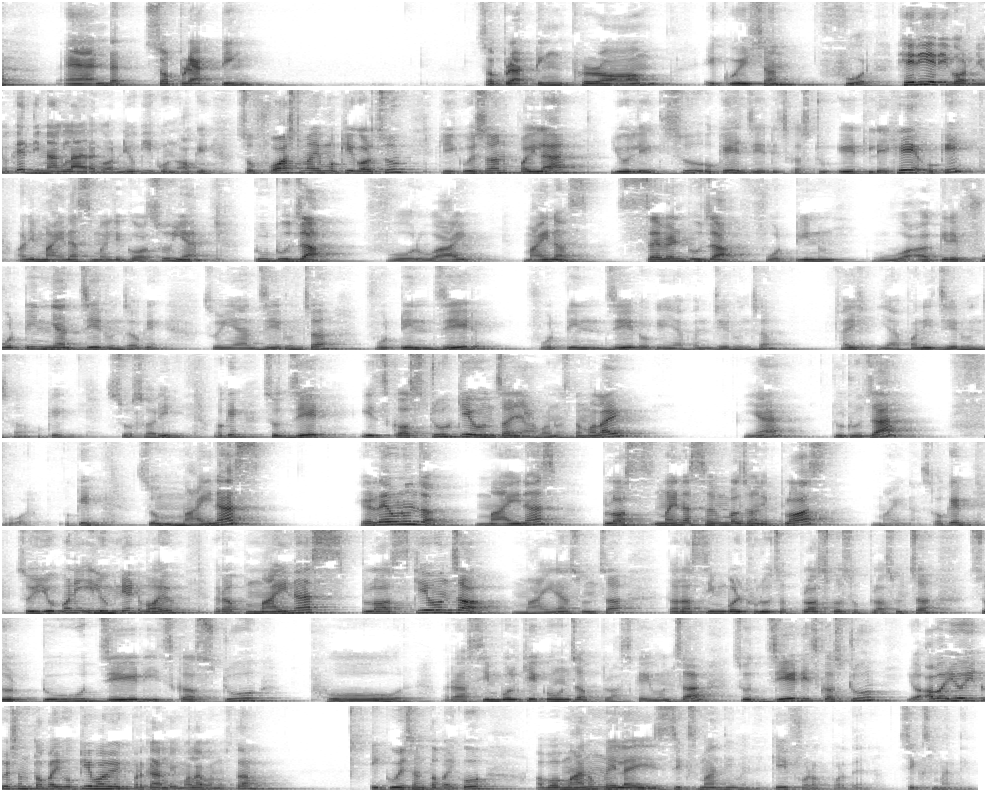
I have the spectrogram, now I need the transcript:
and subtracting subtracting from equation four हेरी हेरी गर्ने हो क्या? दिमाग लाएर गर्ने हो कि कुन? ओके सो फर्स्टमा म के गर्छु? कि इक्वेसन पहिला यो लेख्छु ओके जेड इजकस टु एट लेखेँ ओके अनि माइनस मैले गर्छु यहाँ टु टु जा four y minus seven two जा फोर्टिन के अरे फोर्टिन यहाँ जेड हुन्छ ओके सो यहाँ जेड हुन्छ fourteen z fourteen z okay यहाँ पनि जेड हुन्छ है? यहाँ पनि जेड हुन्छ okay so sorry okay so z is कस टु के हुन्छ यहाँ भन्नुहोस् त मलाई। यहाँ टु टु जा फोर ओके सो माइनस हेर्दै हुनुहुन्छ? माइनस प्लस माइनस सिम्बल छ भने प्लस माइनस ओके? सो यो पनि इल्युमिनेट भयो र माइनस प्लस के हुन्छ? माइनस हुन्छ तर सिम्बल ठुलो छ प्लसको सो प्लस हुन्छ। सो टु जेड इजकस टु फोर र सिम्बल के को हुन्छ? प्लसकै हुन्छ। सो जेड इजकस टु अब यो इक्वेसन तपाईँको के भयो एक प्रकारले? मलाई भन्नुहोस् त। इक्वेसन तपाईँको अब मानौँ न यसलाई सिक्स मान्थ्यौँ होइन केही फरक पर्दैन। सिक्स मान्थ्यौँ।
